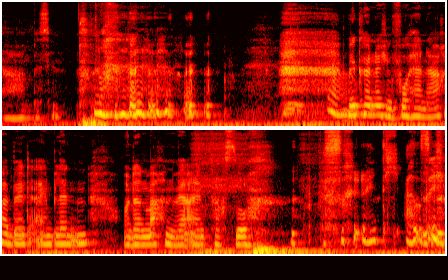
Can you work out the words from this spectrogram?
Ja, ein bisschen. Ja. Wir können euch ein Vorher-Nachher-Bild einblenden und dann machen wir einfach so. Das ist richtig assi.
